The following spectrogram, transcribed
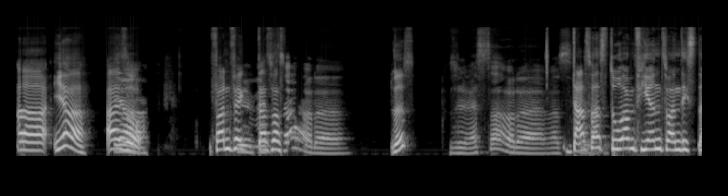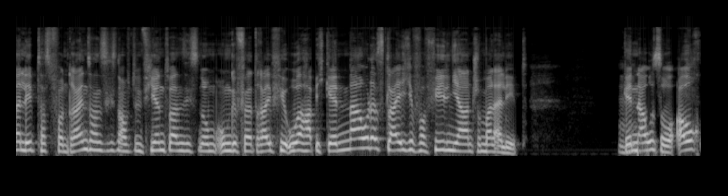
Ah, Äh, ja, also, ja. Fun Fact, das was, Silvester oder was? Silvester oder was? Das, was du am 24. erlebt hast, von 23. auf den 24. um ungefähr 3, 4 Uhr, habe ich genau das gleiche vor vielen Jahren schon mal erlebt. Mhm. Genauso. Auch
